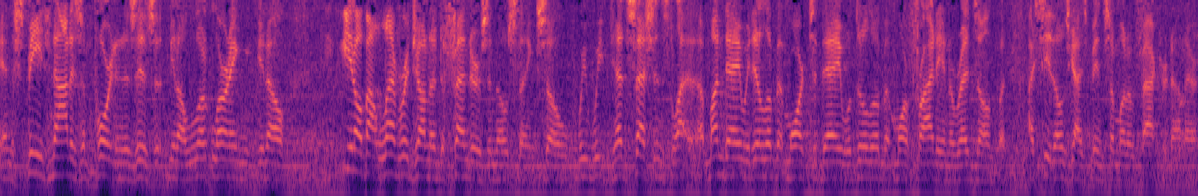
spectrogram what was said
and the speed's not as important as is you know learning you know you know about leverage on the defenders and those things. So we, we had sessions uh, Monday. We did a little bit more today. We'll do a little bit more Friday in the red zone. But I see those guys being somewhat of a factor down there.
